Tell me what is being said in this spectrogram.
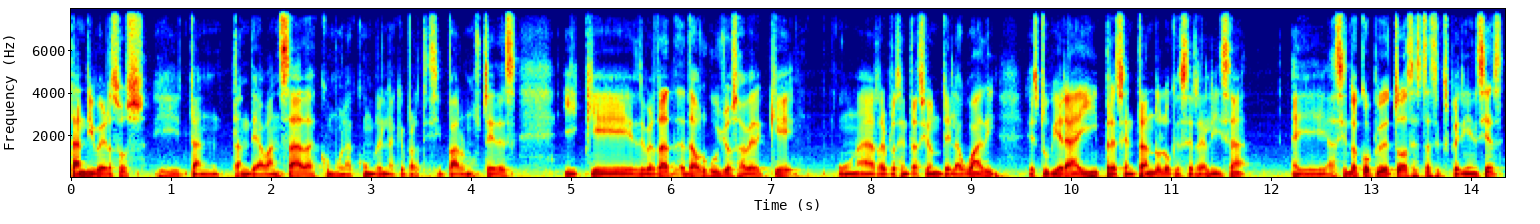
tan diversos y tan, tan de avanzada como la cumbre en la que participaron ustedes y que de verdad da orgullo saber que una representación de la WADI estuviera ahí presentando lo que se realiza eh, haciendo acopio de todas estas experiencias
